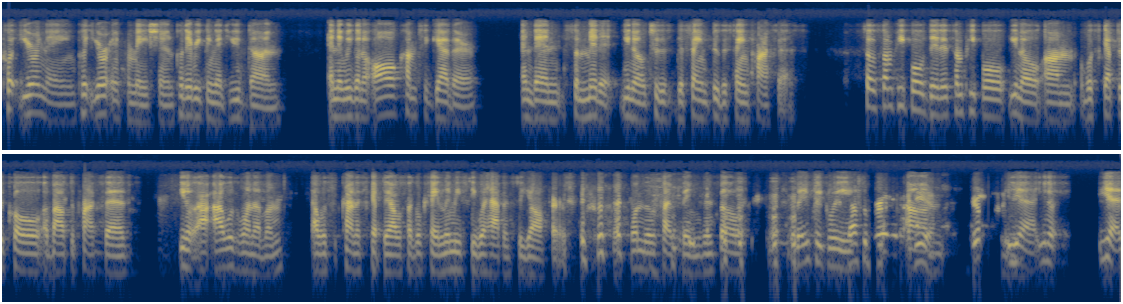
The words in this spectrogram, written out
put your name, put your information, put everything that you've done, and then we're going to all come together and then submit it, you know, to the, the same through the same process. So some people did it. Some people, you know, um, were skeptical about the process. You know, I, I was one of them. I was kind of skeptical. I was like, okay, let me see what happens to y'all first. One of those type things. And so basically, that's a brilliant idea. Um, yeah, you know, yeah.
